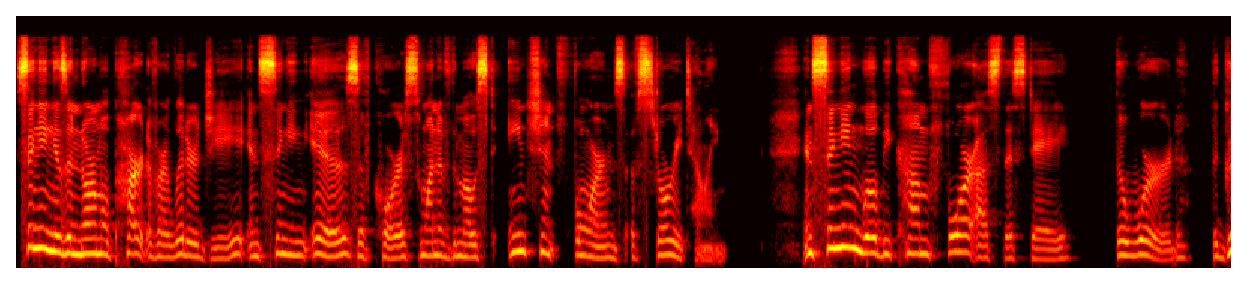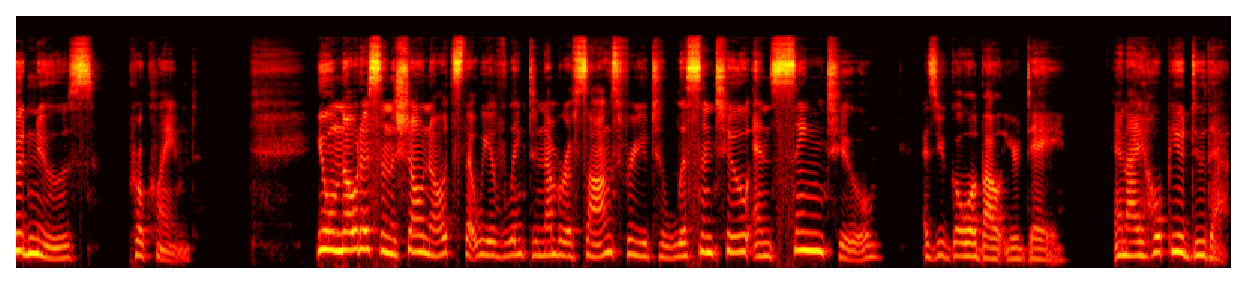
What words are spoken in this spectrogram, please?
Singing is a normal part of our liturgy, and singing is, of course, one of the most ancient forms of storytelling. And singing will become for us this day the word, the good news proclaimed. You will notice in the show notes that we have linked a number of songs for you to listen to and sing to as you go about your day. And I hope you do that.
